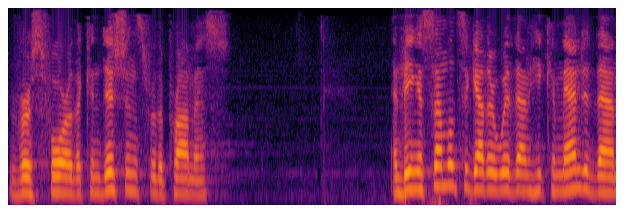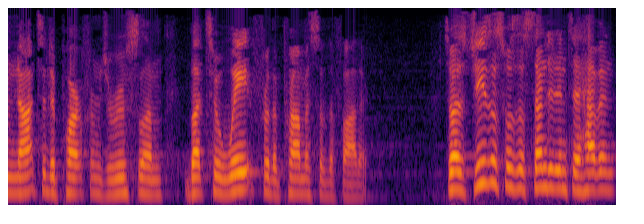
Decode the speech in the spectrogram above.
verse 4, the conditions for the promise. And being assembled together with them, he commanded them not to depart from Jerusalem, but to wait for the promise of the Father. So as Jesus was ascended into heaven,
